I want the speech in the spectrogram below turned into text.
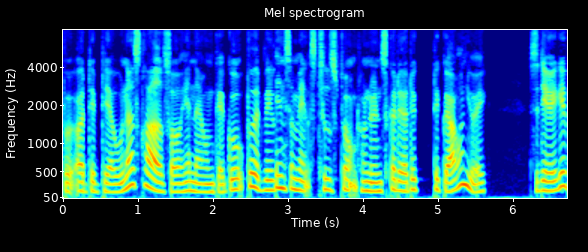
og det bliver understreget for hende, at hun kan gå på et hvilket som helst tidspunkt, hun ønsker det, og det, det gør hun jo ikke. Så det er jo ikke,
